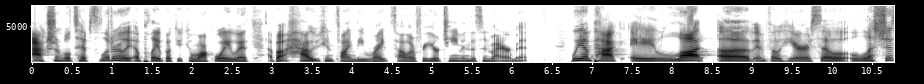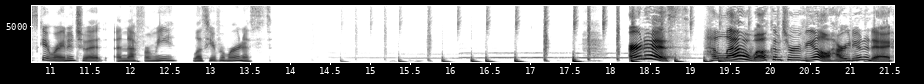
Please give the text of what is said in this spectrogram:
actionable tips, literally a playbook you can walk away with about how you can find the right seller for your team in this environment. We unpack a lot of info here, so let's just get right into it. Enough for me. Let's hear from Ernest. Ernest, hello. Welcome to Reveal. How are you doing today?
